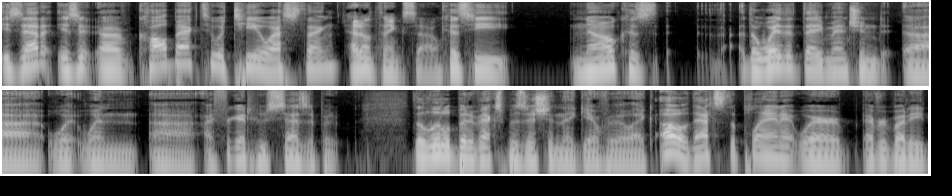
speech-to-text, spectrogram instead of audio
is that a, is it a callback to a TOS thing? i don't think so Because he no, because the way that they mentioned uh, when, when uh, I forget who says it, but the little bit of exposition they gave, where they're like, "Oh, that's the planet where everybody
